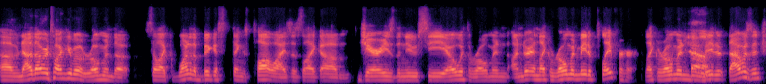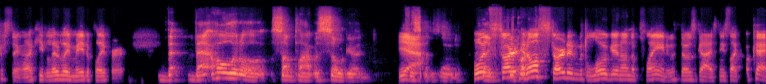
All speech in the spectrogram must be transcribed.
Um, now that we're talking about Roman though, so like one of the biggest things plot wise is like um Gerri's the new CEO with Roman under, and like Roman made a play for her. Like Roman Yeah. made it. That was interesting. Like he literally made a play for her. That that whole little subplot was so good. Yeah. Well, it Like, the started. It all started with Logan on the plane with those guys, and he's like, "Okay,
